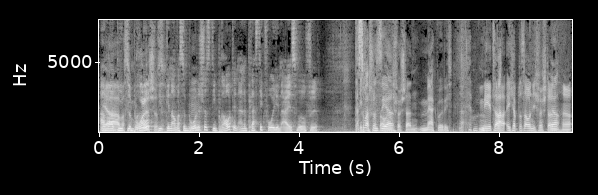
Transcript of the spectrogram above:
Aber Ja, die, was die Symbolisches. Braut, die, genau, was Symbolisches, die Braut in einem Plastikfolien-Eiswürfel. Das Ich war schon sehr nicht verstanden. merkwürdig. Meta, ich habe das auch nicht verstanden. Ja.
